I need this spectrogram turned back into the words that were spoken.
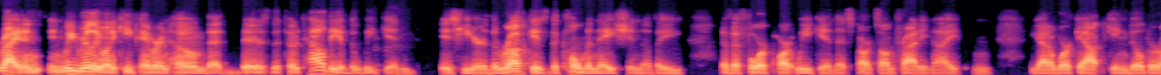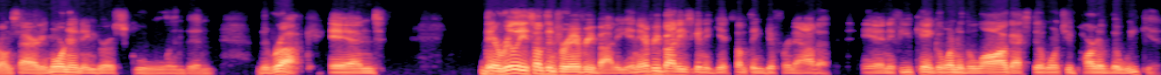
Right. And, and we really want to keep hammering home that there's the totality of the weekend is here. The ruck is the culmination of a of a four part weekend that starts on Friday night. And you got to work out King Builder on Saturday morning and grow school and then the ruck. And there really is something for everybody, and everybody's going to get something different out of it. And if you can't go under the log, I still want you part of the weekend.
